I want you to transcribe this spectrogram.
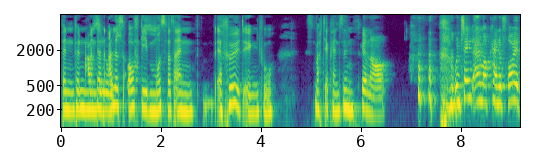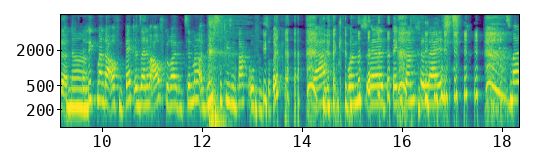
Wenn, wenn man dann alles aufgeben muss, was einen erfüllt irgendwo. Das macht ja keinen Sinn. Genau. und schenkt einem auch keine Freude. No. Dann liegt man da auf dem Bett in seinem aufgeräumten Zimmer und wünscht sich diesen Backofen zurück. ja, ja genau. und äh, denkt dann vielleicht, jetzt mal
